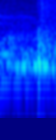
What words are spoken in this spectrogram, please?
Hallelujah.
